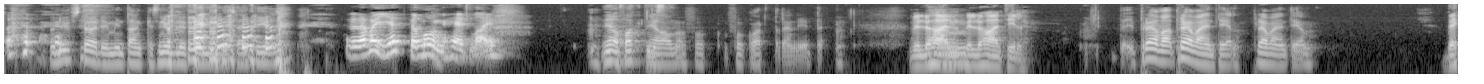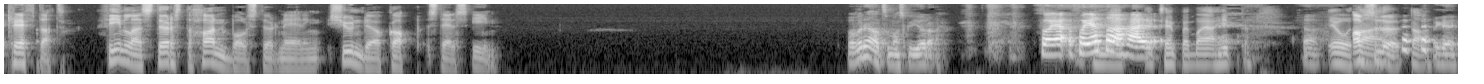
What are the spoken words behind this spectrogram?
Och nu förstör du min tanke så nu blir det fem minuter till. Det där var en jättelång headline. Ja, faktiskt. Ja, man får, får korta den lite. Vill du ha en, Um, vill du ha en till? Pröva, pröva en till. Pröva en till. Bekräftat. Finlands största handbollsturnering, Sjunde och Cup, ställs in. Vad var det alltså man skulle göra? Får jag, får jag ta här, Exempel bara jag hittar. Ja. Jo, ta, Absolut. Ta. Okej.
